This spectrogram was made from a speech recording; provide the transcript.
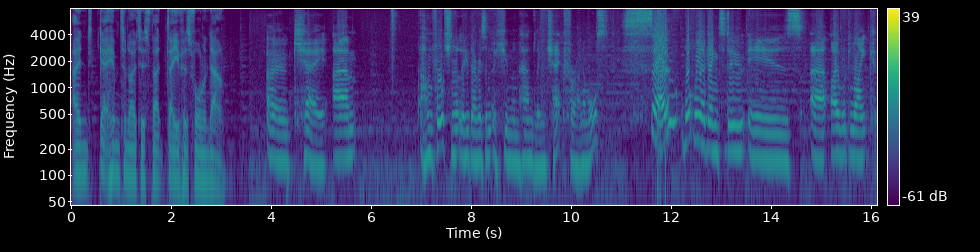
and get him to notice that Dave has fallen down. Okay. Um. Unfortunately, there isn't a human handling check for animals. So, what we are going to do is, uh, I would like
